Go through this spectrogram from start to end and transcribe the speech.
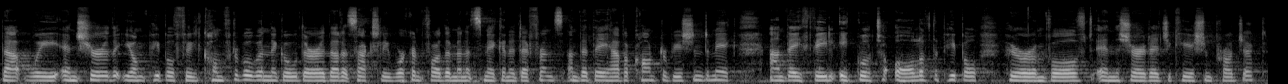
that we ensure that young people feel comfortable when they go there, that it's actually working for them and it's making a difference, and that they have a contribution to make and they feel equal to all of the people who are involved in the shared education project.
